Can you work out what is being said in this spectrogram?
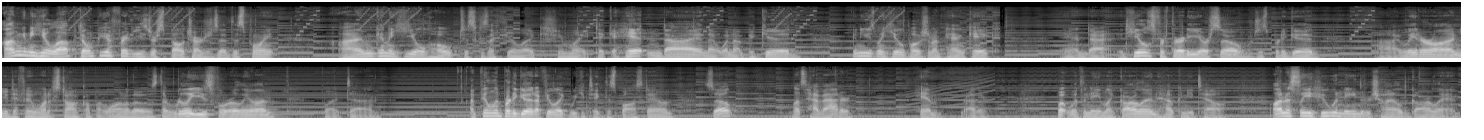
I'm gonna heal up. Don't be afraid to use your spell charges at this point. I'm gonna heal Hope just because I feel like she might take a hit and die and that would not be good. I'm gonna use my heal potion on Pancake and uh, it heals for 30 or so, which is pretty good. Uh, later on, you definitely want to stock up on one of those. They're really useful early on, but uh, I'm feeling pretty good. I feel like we can take this boss down. So, let's have at her. Him, rather. But with a name like Garland, how can you tell? Honestly, who would name their child Garland?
